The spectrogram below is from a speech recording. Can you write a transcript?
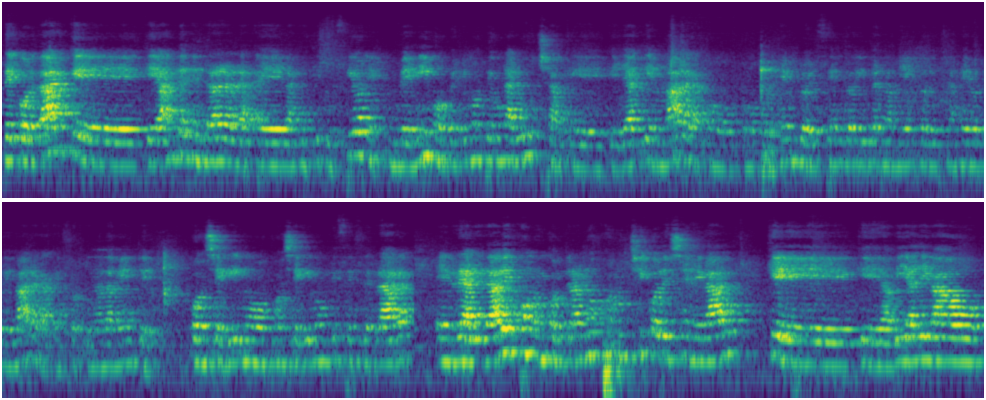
Recordar que, que antes de entrar a la, eh, las instituciones venimos, venimos de una lucha que, que ya aquí en Málaga, como, por ejemplo el Centro de Internamiento de Extranjeros de Málaga, que afortunadamente conseguimos, conseguimos que se cerrara, en realidad es como encontrarnos con un chico de Senegal que, que, había llegado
